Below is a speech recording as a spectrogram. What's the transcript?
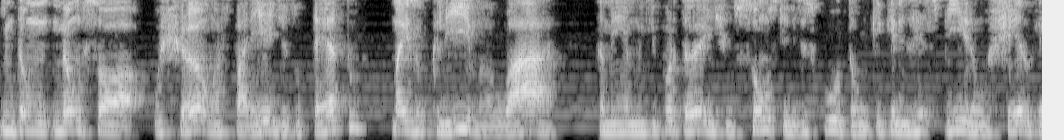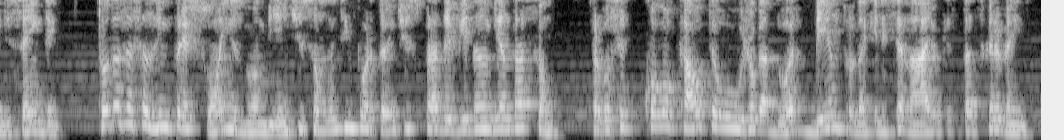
Então, não só o chão, as paredes, o teto, mas o clima, o ar também é muito importante, os sons que eles escutam, o que, que eles respiram, o cheiro que eles sentem. Todas essas impressões do ambiente são muito importantes para a devida ambientação, para você colocar o teu jogador dentro daquele cenário que tu está descrevendo.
